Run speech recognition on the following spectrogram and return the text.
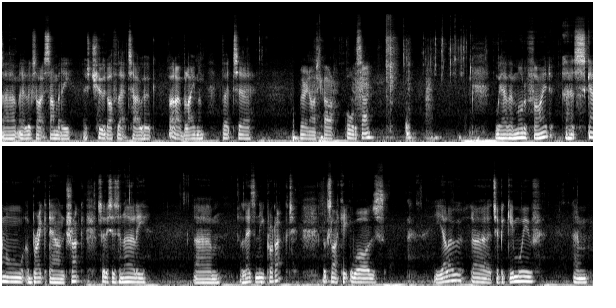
um, and it looks like somebody has chewed off that tow hook. I don't blame them but uh, very nice car all the same. We have a modified uh, Scammell breakdown truck. So this is an early um, Lesney product. Looks like it was yellow uh, to begin with um,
